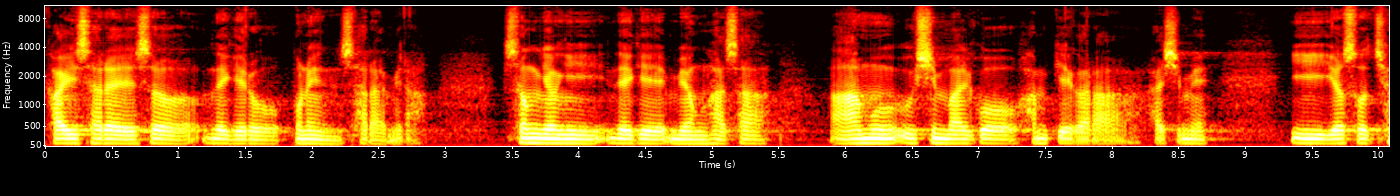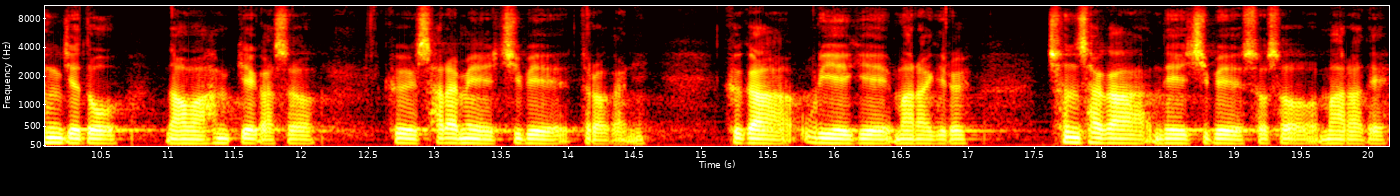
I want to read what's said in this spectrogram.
가이사라에서 내게로 보낸 사람이라. 성령이 내게 명하사 아무 의심 말고 함께 가라 하심에 이 여섯 형제도 나와 함께 가서 그 사람의 집에 들어가니 그가 우리에게 말하기를 천사가 내 집에 서서 말하되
